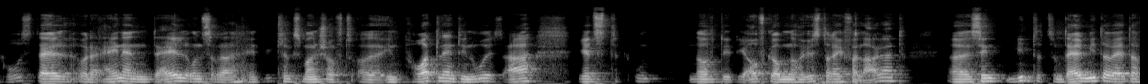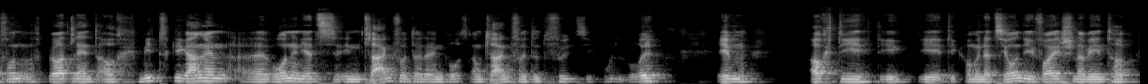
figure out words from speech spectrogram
Großteil oder einen Teil unserer Entwicklungsmannschaft äh, in Portland in den USA jetzt noch die, die Aufgaben nach Österreich verlagert äh, sind mit, zum Teil Mitarbeiter von Portland auch mitgegangen, wohnen jetzt in Klagenfurt oder im Großraum Klagenfurt und fühlen sich pudelwohl. Eben auch die, die, die, die Kombination, die ich vorhin schon erwähnt habe,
